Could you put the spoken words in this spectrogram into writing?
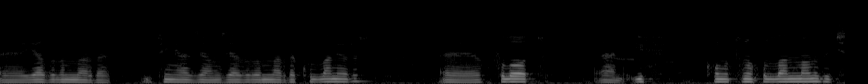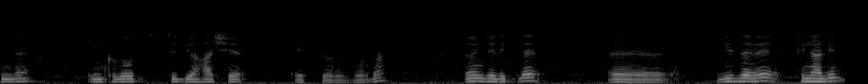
e, yazılımlarda, bütün yazacağımız yazılımlarda kullanıyoruz. E, float yani if komutunu kullanmamız için de include studio hash'ı ekliyoruz burada. Öncelikle e, vize ve finalin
